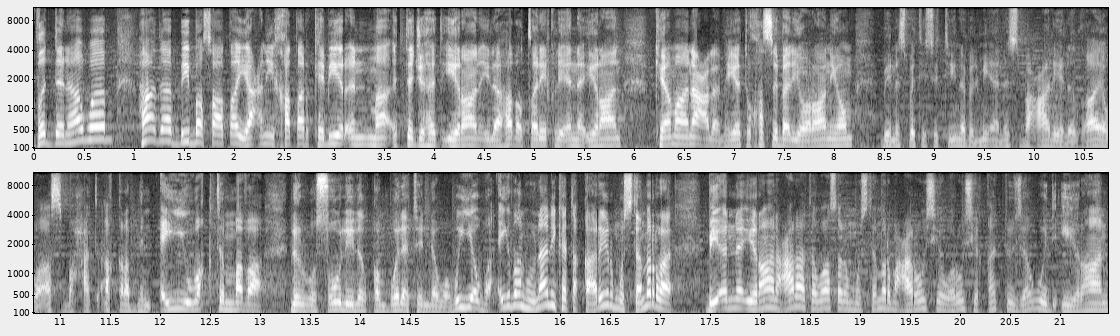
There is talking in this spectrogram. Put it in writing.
ضدنا. وهذا ببساطة يعني خطر كبير إن ما اتجهت إيران إلى هذا الطريق لأن إيران كما نعلم هي تخصب اليورانيوم بنسبة 60% نسبة عالية للغاية للغاية وأصبحت أقرب من أي وقت مضى للوصول للقنبلة النووية. وأيضا هنالك تقارير مستمرة بأن إيران على تواصل مستمر مع روسيا وروسيا قد تزود إيران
